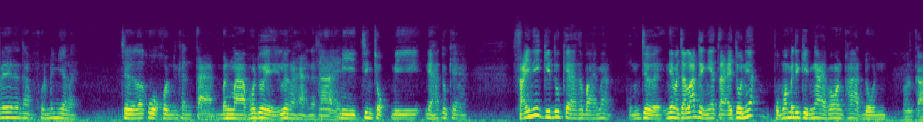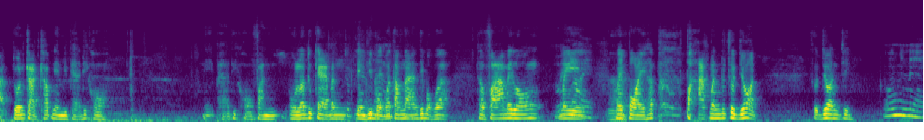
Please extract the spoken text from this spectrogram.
ไม่ได้ทำคนไม่มีอะไร เจอก็กลัวคนกันแต่มันมาเพราะด้วยเรื่องอาหารนะครับ ใช่ มีจิ้งจกมีเนี่ยฮะตุ๊กแกไซส์นี้กินตุ๊กแกสบายมาก ผมเจอเนี่ยมันจะรัดอย่างเงี้ยแต่ไอ้ตัวเนี้ยผมว่าไม่ได้กินง่ายเพราะมันพลาดโดน มันกัดโดนกัดครับเนี่ยมีแผลที่คอ นี่แผลที่คอฟัน โอ้แล้วตุ๊กแกมันอย่างที่บอกว่าตำนานที่บอกว่า ถ้าฟ้าไม่ร้องไม่ไม่ปล่อยไม่ปล่อยครับ ปากมันสุดยอด สุดยอดจริง โอ้ยมันเหนื่อย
